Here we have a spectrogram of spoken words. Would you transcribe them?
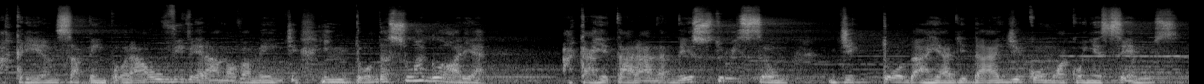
A criança temporal viverá novamente em toda sua glória. Acarretará na destruição de toda a realidade como a conhecemos.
